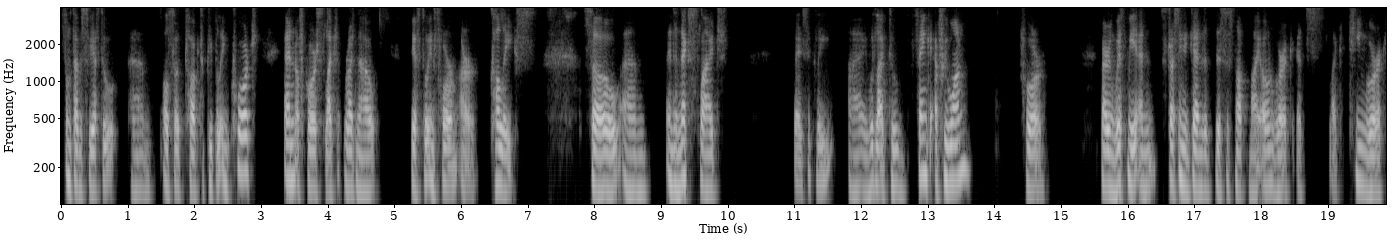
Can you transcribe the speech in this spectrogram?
Sometimes we have to um, also talk to people in court. And of course, like right now, we have to inform our colleagues. So um, in the next slide, basically, I would like to thank everyone for bearing with me and stressing again that this is not my own work, it's like teamwork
